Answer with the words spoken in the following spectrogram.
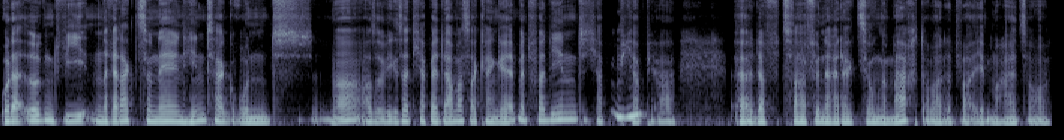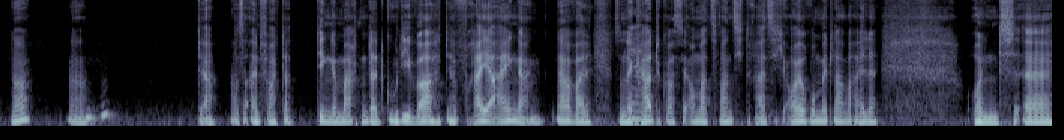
oder irgendwie einen redaktionellen Hintergrund. Ne? Also wie gesagt, ich habe ja damals da kein Geld mit verdient. Ich habe ich Mhm. hab ja äh, das zwar für eine Redaktion gemacht, aber das war eben halt so, ne? Ja, Mhm. ja, hast einfach das Ding gemacht und das Goodie war der freie Eingang. Ne? Weil so eine Ja. Karte kostet ja auch mal 20, 30 Euro mittlerweile. Und äh,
